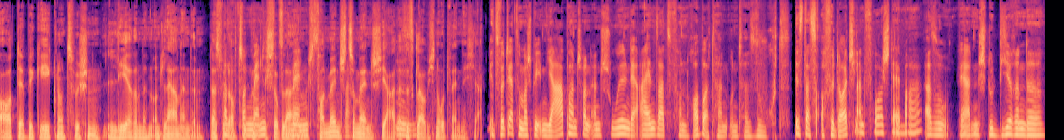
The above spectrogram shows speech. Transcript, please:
Ort der Begegnung zwischen Lehrenden und Lernenden. Das wird also auch zukünftig Mensch so bleiben. Mensch von Mensch zu Mensch, ja, das mhm. ist, glaube ich, notwendig, ja. Jetzt wird ja zum Beispiel in Japan schon an Schulen der Einsatz von Robotern untersucht. Ist das auch für Deutschland vorstellbar? Also werden Studierende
